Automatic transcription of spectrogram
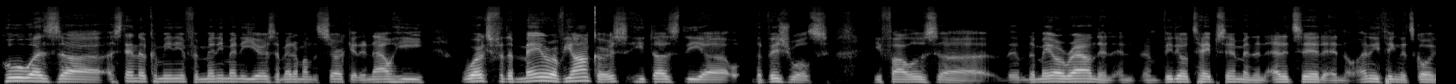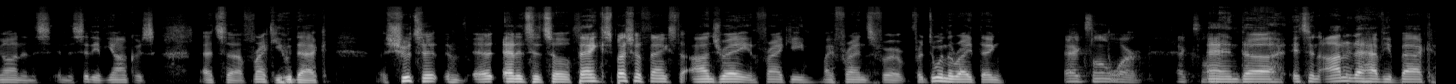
who was uh, a stand-up comedian for many, many years. I met him on the circuit, and now he works for the mayor of Yonkers. He does the uh, the visuals. He follows uh, the, the mayor around and, and, and videotapes him and then edits it and anything that's going on in this in the city of Yonkers. That's uh, Frankie Hudak shoots it and ed- edits it. So thank special thanks to Andre and Frankie, my friends, for for doing the right thing. Excellent work. Excellent. And uh, it's an honor to have you back.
